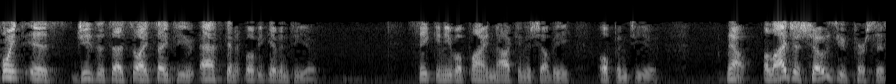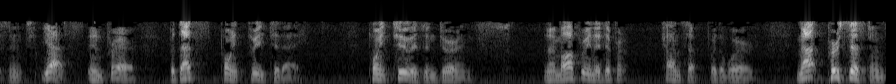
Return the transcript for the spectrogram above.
point is, Jesus says, So I say to you, ask and it will be given to you. Seek and you will find. Knock and it shall be open to you. Now, Elijah shows you persistent, yes, in prayer, but that's point three today. Point two is endurance. And I'm offering a different concept for the word. Not persistence,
